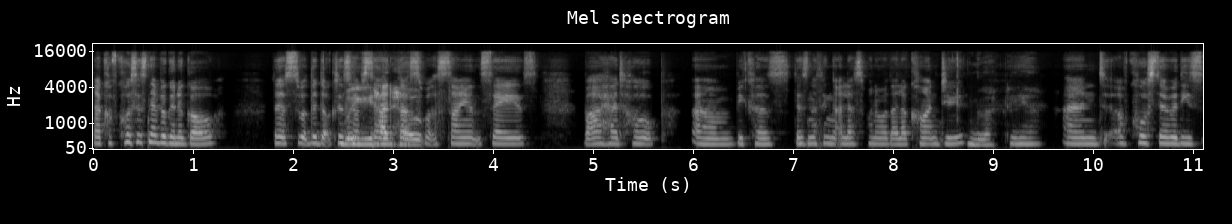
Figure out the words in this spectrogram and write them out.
Like, of course, it's never going to go. That's what the doctors But have said. That's hope. what science says. But I had hope um, because there's nothing that Allah subhanahu wa ta'ala can't do. Exactly. Yeah. And of course, there were these.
